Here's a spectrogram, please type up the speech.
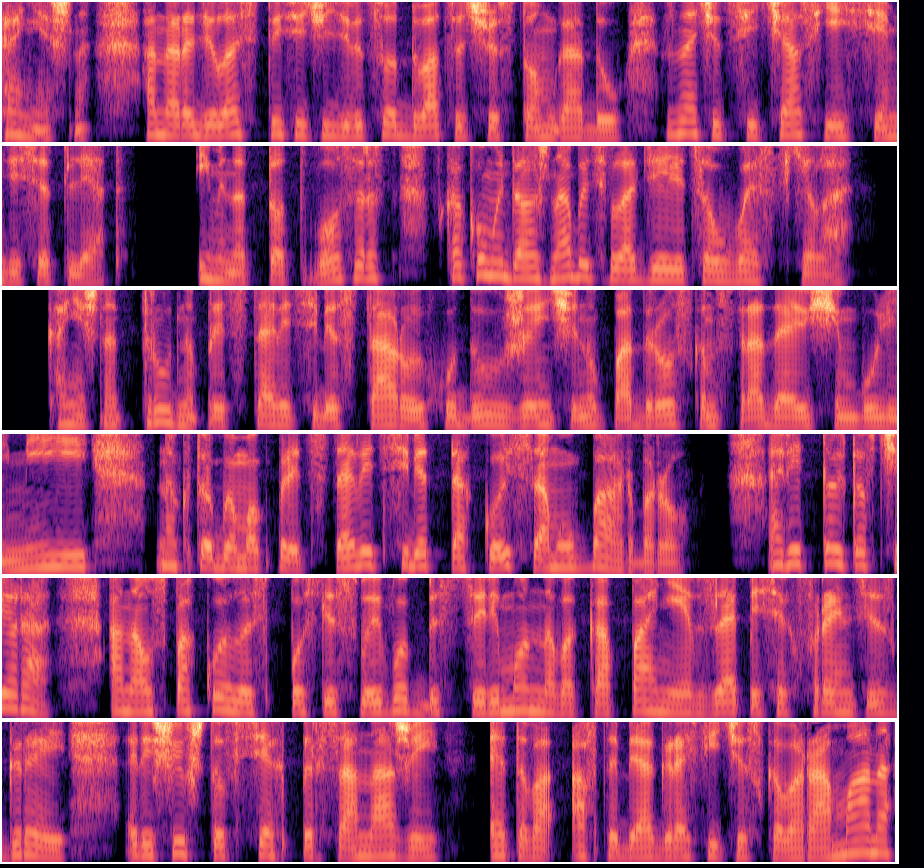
Конечно, она родилась в 1926 году, значит, сейчас ей 70 лет. Именно тот возраст, в каком и должна быть владелица Уэстхилла. Конечно, трудно представить себе старую худую женщину-подростком, страдающим булимией, но кто бы мог представить себе такой саму Барбару? А ведь только вчера она успокоилась после своего бесцеремонного копания в записях Фрэнсис Грей, решив, что всех персонажей этого автобиографического романа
